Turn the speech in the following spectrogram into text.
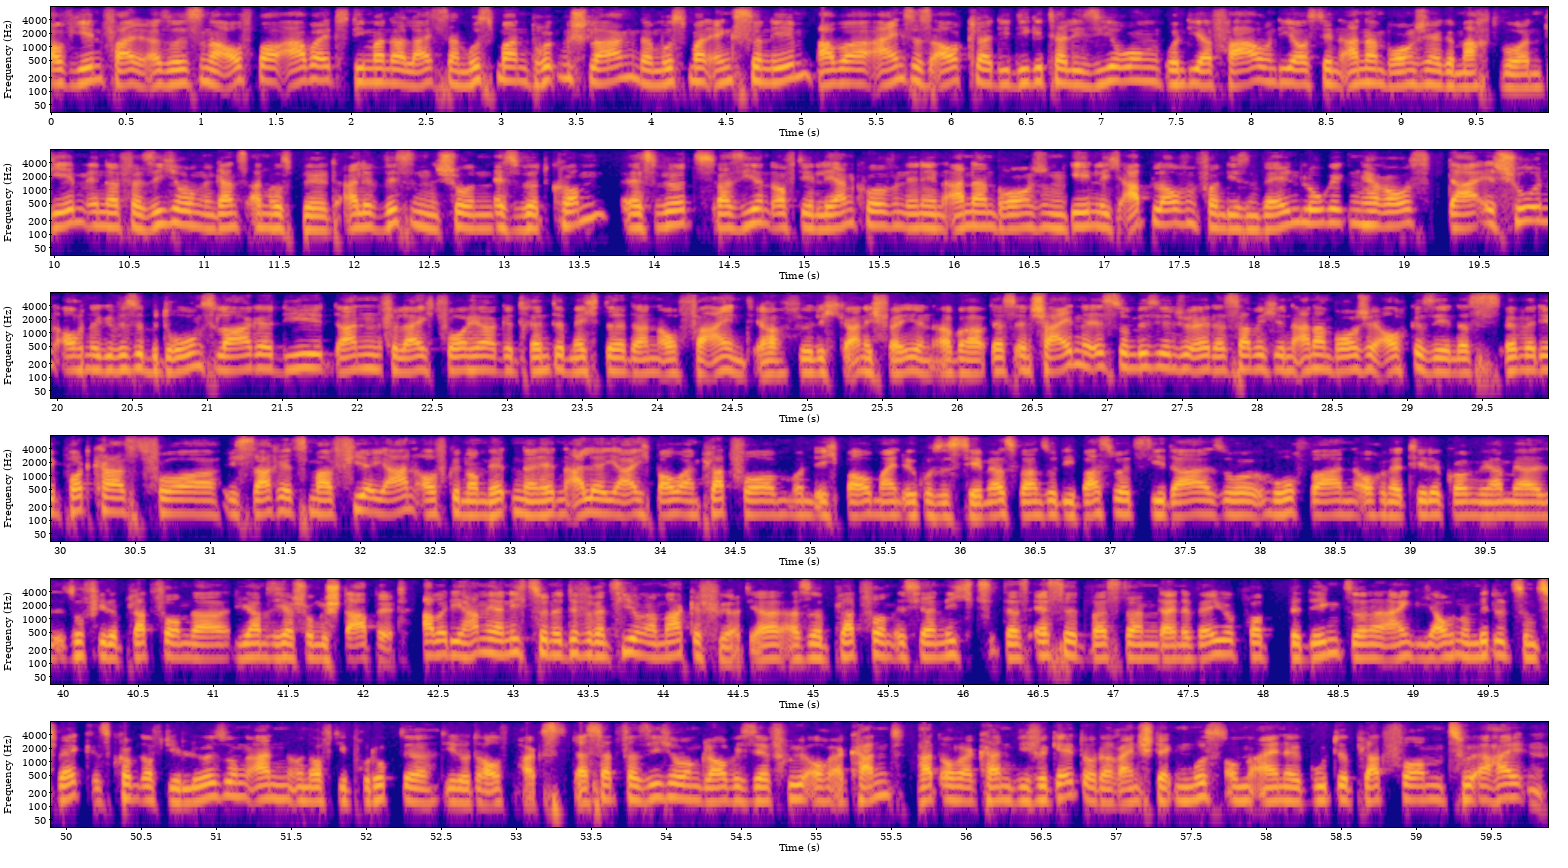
Auf jeden Fall. Also es ist eine Aufbauarbeit, die man da leistet. Da muss man Brücken schlagen, da muss man Ängste nehmen. Aber eins ist auch klar, die Digitalisierung und die Erfahrungen, die aus den anderen Branchen ja gemacht wurden, geben in der Versicherung ein ganz anderes Bild. Alle wissen schon, es wird kommen. Es wird basierend auf den Lernkurven in den anderen Branchen ähnlich ablaufen von diesen Wellenlogiken heraus. Da ist schon auch eine gewisse Bedrohungslage, die dann vielleicht vorher getrennte Mächte dann auch vereint. Ja, würde ich gar nicht verhehlen. Aber das Entscheidende ist so ein bisschen, Joel, das habe ich in anderen Branchen auch gesehen, dass wenn wir den Podcast vor, ich sage jetzt mal, vier Jahren aufgenommen hätten, dann hätten alle, ja, ich baue eine Plattform und ich baue mein Ökosystem. Das waren so die Buzzwords, die da so hoch waren, auch in der Telekom. Wir haben ja so viele Plattformen da, die haben sich ja schon gestapelt. Aber die haben ja nicht zu einer Differenzierung am Markt geführt. Ja, also Plattform ist ja nicht das Asset, was dann deine Value Prop bedingt, sondern eigentlich auch nur Mittel zum Zweck. Es kommt auf die Lösung an und auf die Produkte, die du draufpackst. Das hat Versicherung, glaube ich, sehr früh auch erkannt, hat auch erkannt, wie viel Geld du da reinstecken musst, um eine gute Plattform zu erhalten. Britain.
